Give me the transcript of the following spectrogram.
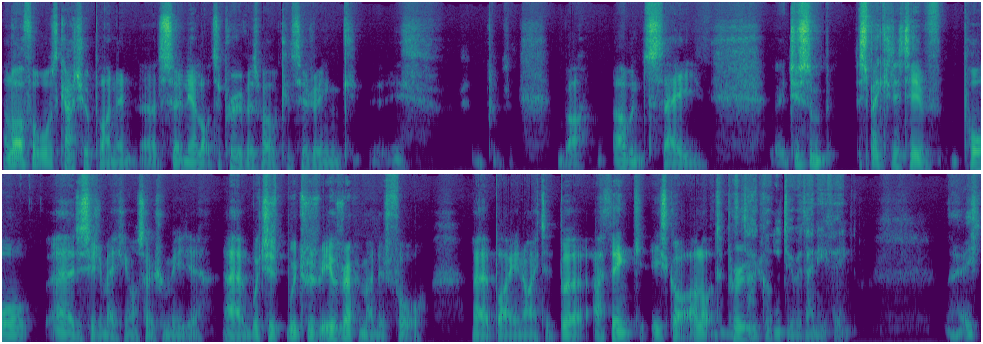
A lot of football to catch up on, and uh, certainly a lot to prove as well, considering. Well, I wouldn't say just some speculative, poor uh, decision making on social media, um, which is which was he was reprimanded for uh, by United. But I think he's got a lot to What's prove. that got to do with anything? It,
